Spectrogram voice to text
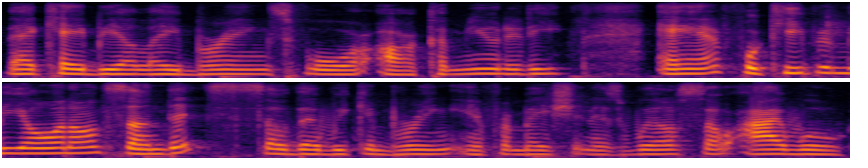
that KBLA brings for our community and for keeping me on on Sundays so that we can bring information as well. So I will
